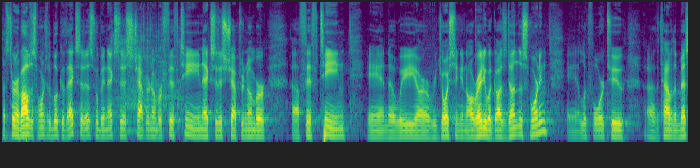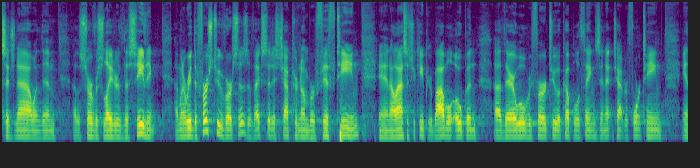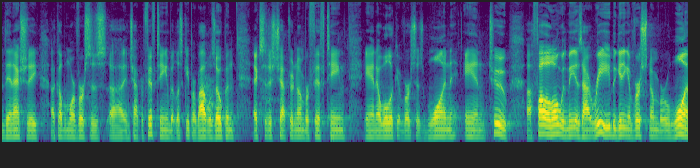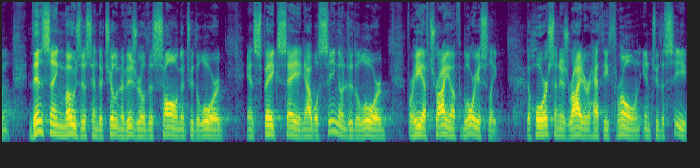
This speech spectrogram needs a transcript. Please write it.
Let's turn our Bibles this morning to the book of Exodus. We'll be in Exodus chapter number 15. Exodus chapter number uh, 15. And uh, we are rejoicing in already what God's done this morning. And I look forward to uh, the time of the message now and then uh, the service later this evening. I'm going to read the first two verses of Exodus chapter number 15, and I'll ask that you keep your Bible open uh, there. We'll refer to a couple of things in chapter 14, and then actually a couple more verses uh, in chapter 15, but let's keep our Bibles open. Exodus chapter number 15, and uh, we'll look at verses 1 and 2. Uh, follow along with me as I read, beginning in verse number 1. Then sang Moses and the children of Israel this song unto the Lord and spake, saying, I will sing unto the Lord, for he hath triumphed gloriously. The horse and his rider hath he thrown into the sea.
